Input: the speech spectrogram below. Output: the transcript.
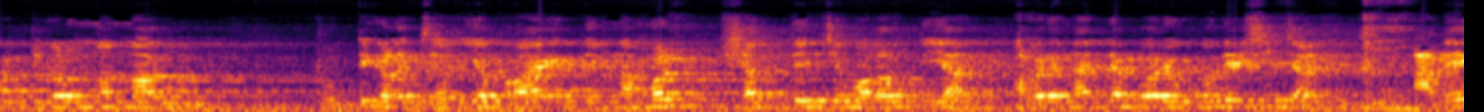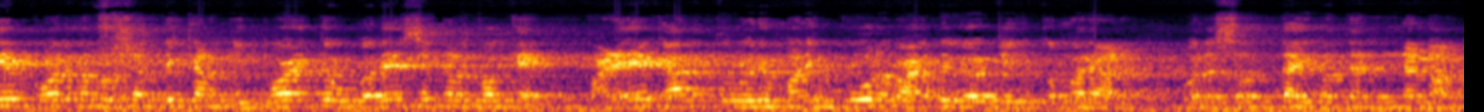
കുട്ടികളും നന്നാകും. കുട്ടികളെ ചെറിയ പ്രായത്തിൽ നമ്മൾ ശ്രദ്ധിച്ച് വളർത്തിയാൽ അവരെ നല്ല പോലെ ഉപദേശിച്ചാൽ അതേപോലെ നമ്മൾ ശ്രദ്ധിക്കണം. ഇപ്പോഴത്തെ ഉപദേശങ്ങൾക്കൊക്കെ പഴയ കാലത്ത് ഒരു മണിക്കൂർ വഴുത് കേട്ടിരിക്കും ഒരാൾ ഒരു ശ്രദ്ധ ഇപ്പൊ തന്നെ ഉണ്ടാവും.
